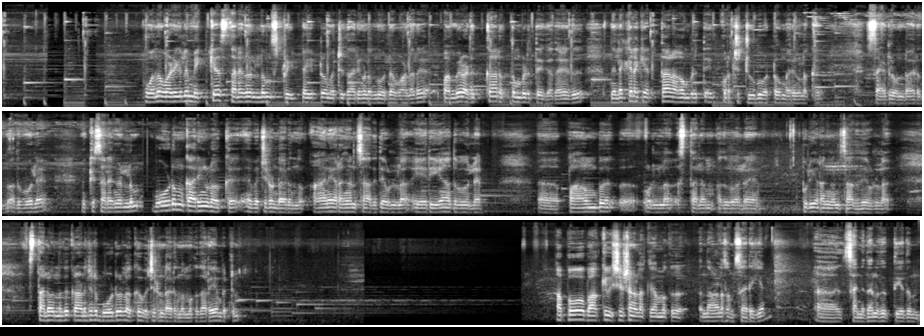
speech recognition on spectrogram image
പോകുന്ന വഴിയിൽ മിക്ക സ്ഥലങ്ങളിലും സ്ട്രീറ്റ് ലൈറ്റോ മറ്റു കാര്യങ്ങളൊന്നുമില്ല. വളരെ പമ്പയുടെ അടുക്കാറെത്തുമ്പോഴത്തേക്ക് അതായത് നിലയ്ക്കലേക്ക് എത്താറാകുമ്പോഴത്തേക്ക് കുറച്ച് ട്യൂബ് വട്ടവും കാര്യങ്ങളൊക്കെ സൈഡിലുണ്ടായിരുന്നു. അതുപോലെ മിക്ക സ്ഥലങ്ങളിലും ബോർഡും കാര്യങ്ങളൊക്കെ വെച്ചിട്ടുണ്ടായിരുന്നു. ആന ഇറങ്ങാൻ സാധ്യതയുള്ള ഏരിയ അതുപോലെ പാമ്പ് ഉള്ള സ്ഥലം അതുപോലെ പുലി ഇറങ്ങാൻ സാധ്യതയുള്ള സ്ഥലം എന്നൊക്കെ കാണിച്ചിട്ട് ബോർഡുകളൊക്കെ വെച്ചിട്ടുണ്ടായിരുന്നു. നമുക്കത് അറിയാൻ പറ്റും. അപ്പോൾ ബാക്കി വിശേഷങ്ങളൊക്കെ നമുക്ക് നാളെ സംസാരിക്കാം. സന്നിധാനത്തെത്തിയതും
